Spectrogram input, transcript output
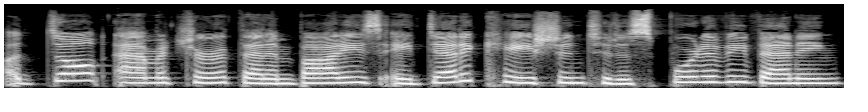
adult amateur that embodies a dedication to the sport of eventing,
